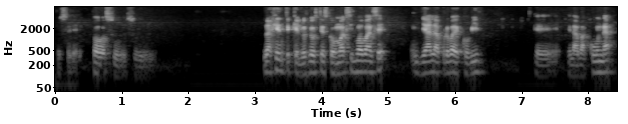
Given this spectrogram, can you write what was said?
pues, eh, su, la gente que los ve ustedes como máximo avance, ya la prueba de COVID, eh, la vacuna,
